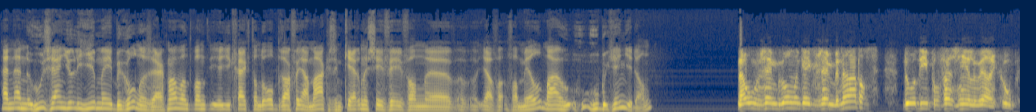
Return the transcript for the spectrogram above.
En, en hoe zijn jullie hiermee begonnen, zeg maar? Want, want je, krijgt dan de opdracht van, ja, maak eens een kern-cv van, uh, ja, van, van Mil. Maar hoe, hoe begin je dan? Nou, we zijn begonnen, kijk, we zijn benaderd door die professionele werkgroep.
